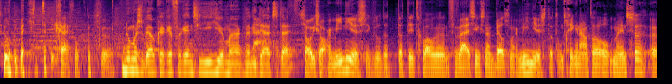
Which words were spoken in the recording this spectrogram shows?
viel een beetje tegen eigenlijk. Dus, uh, Noem eens welke referentie je hier maakt naar die Duitse tijd. Sowieso Arminius. Ik bedoel dat, dat dit gewoon een verwijzing is naar het beeld van Arminius. Dat ontging een aantal mensen. Eh,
